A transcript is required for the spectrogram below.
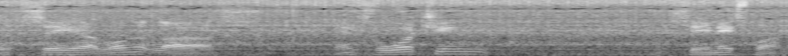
Let's see how long it lasts. Thanks for watching. See you next one.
